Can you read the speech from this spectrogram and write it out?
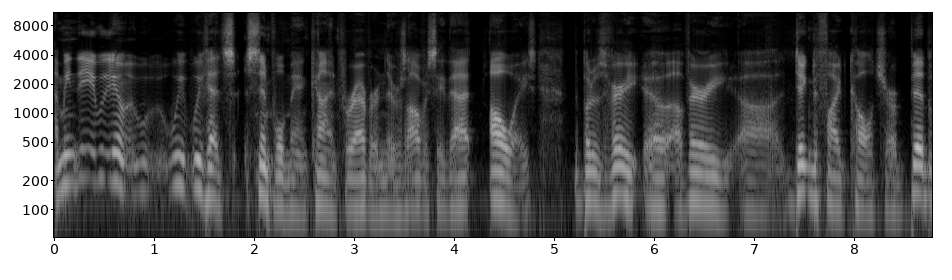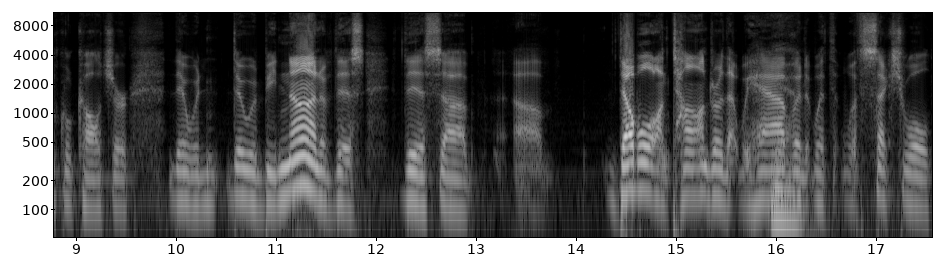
I mean, you know, we we've had sinful mankind forever, and there was obviously that always, but it was very uh, a very uh, dignified culture, a biblical culture. There would there would be none of this this. Uh, uh, double entendre that we have Yeah. with, with sexual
